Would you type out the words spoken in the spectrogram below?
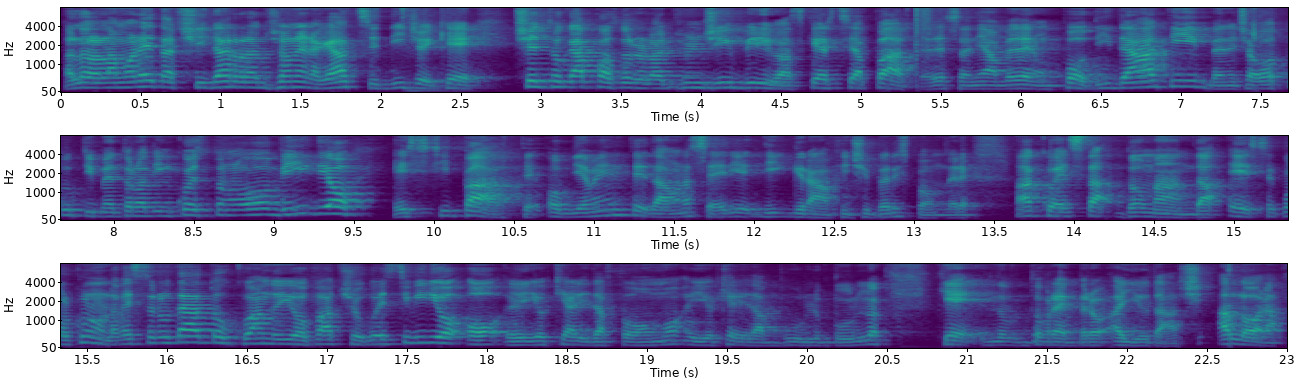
Allora, la moneta ci dà ragione ragazzi, dice che 100k sono raggiungibili, ma scherzi a parte. Adesso andiamo a vedere un po' di dati. Bene, ciao a tutti, bentornati in questo nuovo video e si parte ovviamente da una serie di grafici per rispondere a questa domanda. E se qualcuno non l'avesse notato, quando io faccio questi video ho gli occhiali da FOMO e gli occhiali da Bull Bull che dovrebbero aiutarci. Allora,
